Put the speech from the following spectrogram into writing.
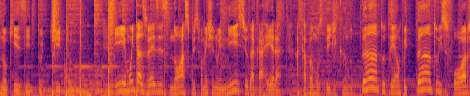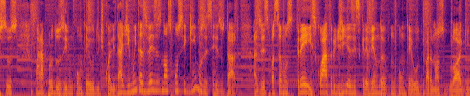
no quesito título. E muitas vezes nós, principalmente no início da carreira, acabamos dedicando tanto tempo e tanto esforços para produzir um conteúdo de qualidade e muitas vezes nós conseguimos esse resultado. Às vezes passamos 3, 4 dias escrevendo um conteúdo para o nosso blog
